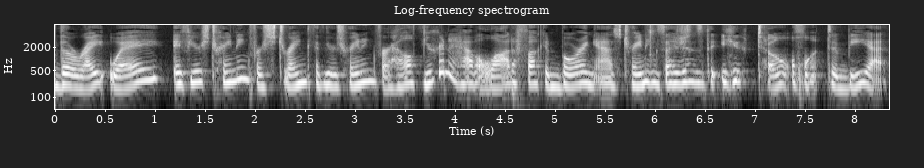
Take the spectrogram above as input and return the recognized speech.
the right way, if you're training for strength, if you're training for health, you're going to have a lot of fucking boring ass training sessions that you don't want to be at,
